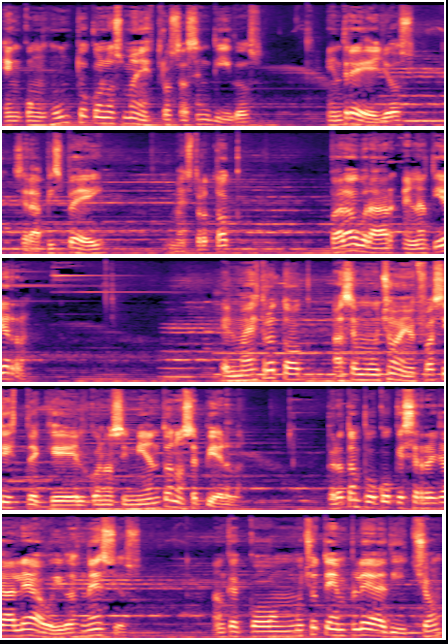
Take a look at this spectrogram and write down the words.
en conjunto con los maestros ascendidos, entre ellos Serapis Bey y Maestro Tok, para obrar en la tierra. El maestro Tok hace mucho énfasis de que el conocimiento no se pierda, pero tampoco que se regale a oídos necios, aunque con mucho temple ha dicho,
